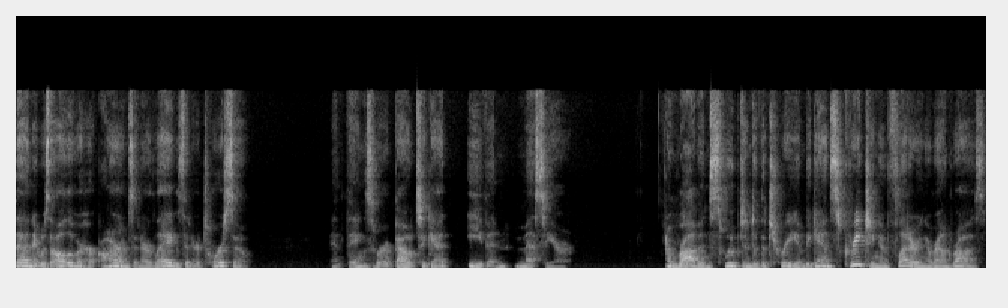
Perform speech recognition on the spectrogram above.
Then it was all over her arms and her legs and her torso. And things were about to get even messier. A robin swooped into the tree and began screeching and fluttering around Roz.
